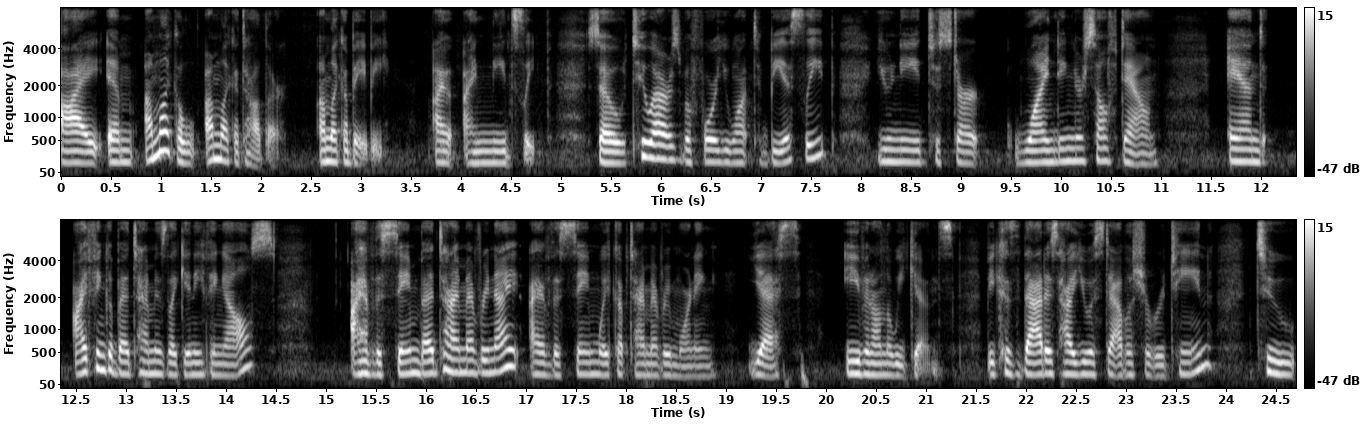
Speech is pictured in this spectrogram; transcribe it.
I am I'm like a I'm like a toddler. I'm like a baby. I, I need sleep. So, two hours before you want to be asleep, you need to start winding yourself down. And I think a bedtime is like anything else. I have the same bedtime every night, I have the same wake up time every morning. Yes, even on the weekends, because that is how you establish a routine to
